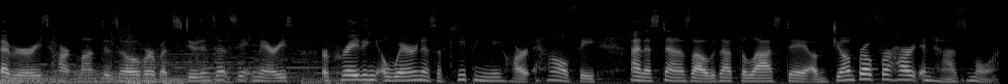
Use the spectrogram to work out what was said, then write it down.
February's Heart Month is over, but students at St. Mary's are creating awareness of keeping the heart healthy. Anna Estanislao was at the last day of Jump Rope for Heart and has more.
